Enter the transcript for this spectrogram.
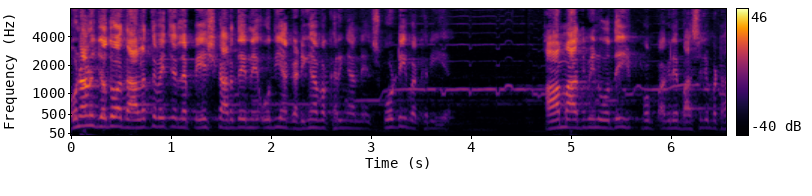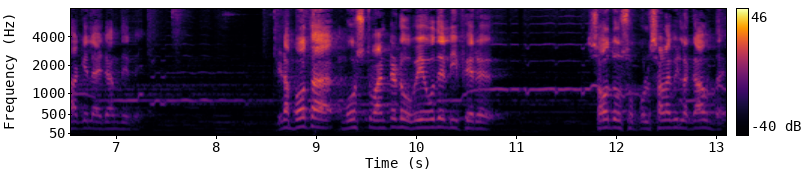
ਉਹਨਾਂ ਨੂੰ ਜਦੋਂ ਅਦਾਲਤ ਵਿੱਚ ਲਪੇਸ਼ ਕਰਦੇ ਨੇ, ਉਹਦੀਆਂ ਗੱਡੀਆਂ ਵੱਖਰੀਆਂ ਨੇ ਸਿਕਿਉਰਿਟੀ ਵੱਖਰੀ ਹੈ। ਆਮ ਆਦਮੀ ਨੂੰ ਉਹਦੇ ਹੀ ਅਗਲੇ ਬੱਸ 'ਚ ਬਿਠਾ ਕੇ ਲੈ ਜਾਂਦੇ ਨੇ। ਜਿਹੜਾ ਬਹੁਤਾ ਮੋਸਟ ਵਾਂਟਡ ਹੋਵੇ, ਉਹਦੇ ਲਈ ਫਿਰ 100 200 ਪੁਲਿਸ ਵਾਲਾ ਵੀ ਲੱਗਾ ਹੁੰਦਾ ਹੈ।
